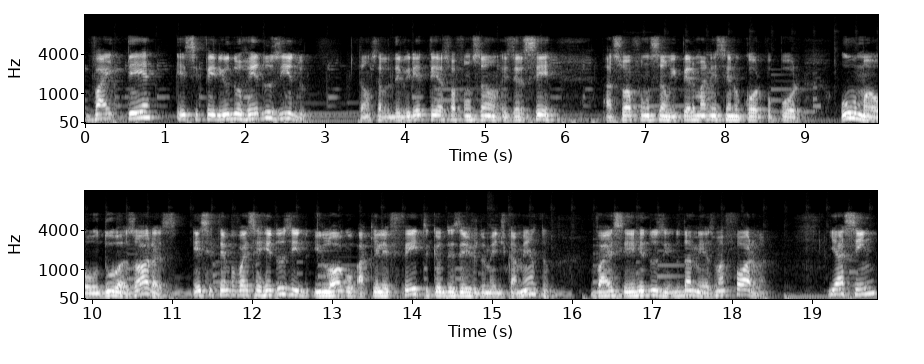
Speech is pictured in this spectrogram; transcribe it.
vai ter esse período reduzido. Então, se ela deveria ter a sua função, exercer a sua função e permanecer no corpo por uma ou duas horas, esse tempo vai ser reduzido e logo aquele efeito que eu desejo do medicamento vai ser reduzido da mesma forma. E assim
